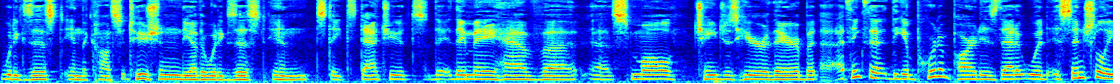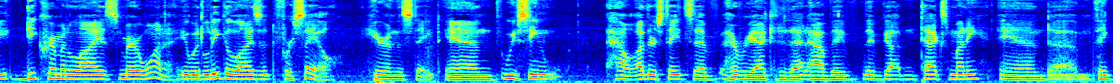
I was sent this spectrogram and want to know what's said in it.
would exist in the Constitution, the other would exist in state statutes. They, they may have uh, uh, small changes here or there, but I think that the important part is that it would essentially decriminalize marijuana, it would legalize it for sale here in the state. And we've seen how other states have, have reacted to that, how they've they've gotten tax money, and um, I think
